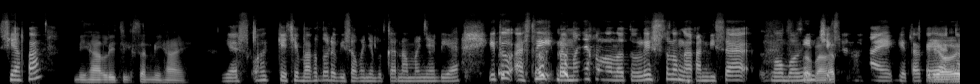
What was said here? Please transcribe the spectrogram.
siapa? Mihaly Csikszentmihalyi. Yes, oh kece banget udah bisa menyebutkan namanya dia. Itu asli namanya kalau lo tulis lo nggak akan bisa ngomongin banget. Csikszentmihalyi gitu kayak.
